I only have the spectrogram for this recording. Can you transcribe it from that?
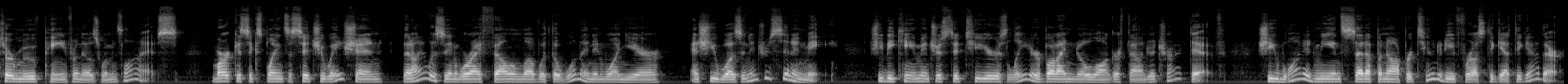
to remove pain from those women's lives. Marcus explains a situation that I was in where I fell in love with a woman in one year and she wasn't interested in me. She became interested two years later, but I no longer found her attractive. She wanted me and set up an opportunity for us to get together.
